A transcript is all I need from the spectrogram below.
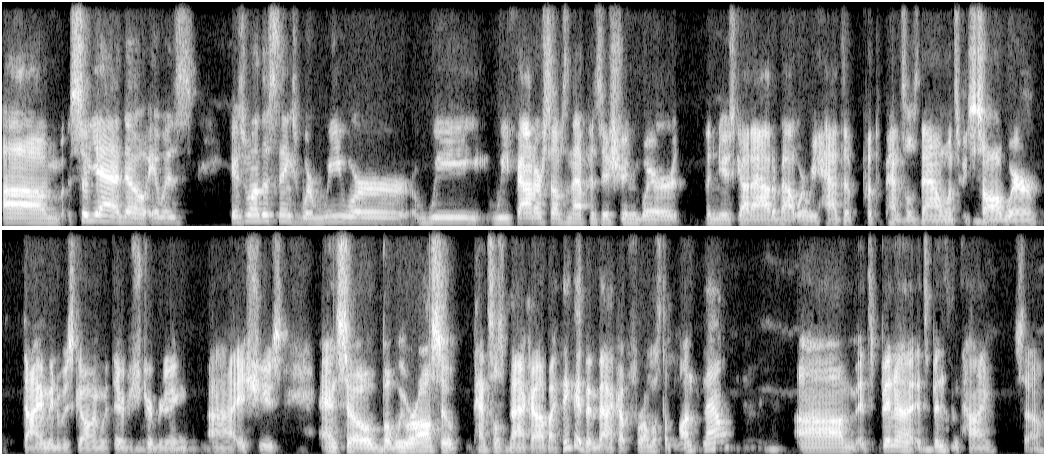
Um, so yeah, no, it was it was one of those things where we were we we found ourselves in that position where the news got out about where we had to put the pencils down once we saw where Diamond was going with their distributing uh, issues, and so but we were also pencils back up. I think they've been back up for almost a month now. Um, it's been a it's been some time. So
